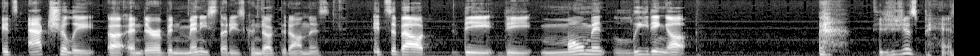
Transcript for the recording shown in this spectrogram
It's actually, uh, and there have been many studies conducted on this. It's about the the moment leading up. Did you just ban?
